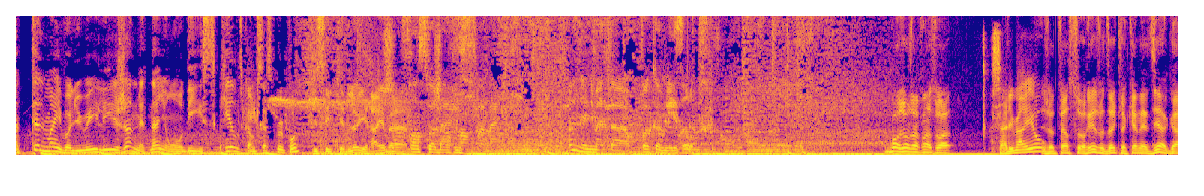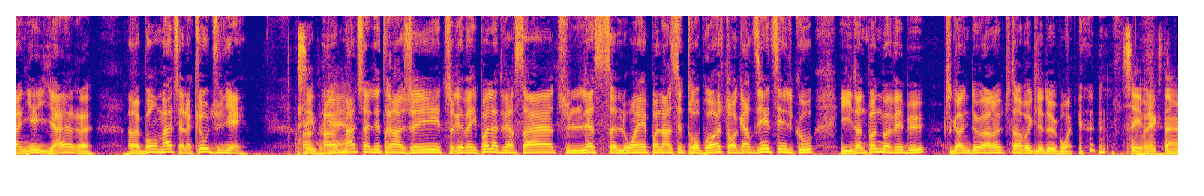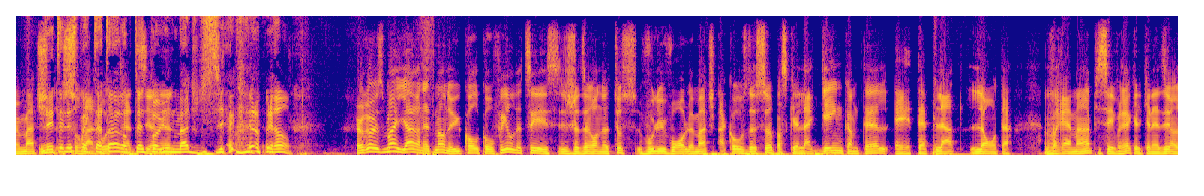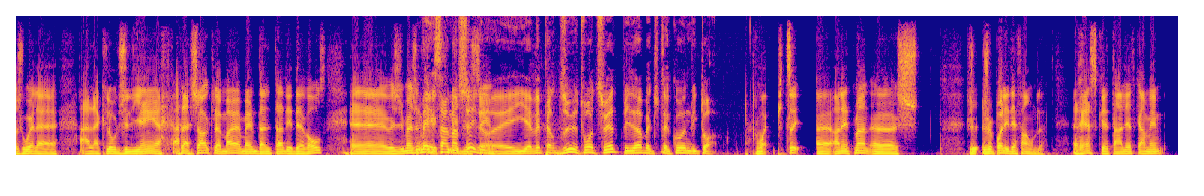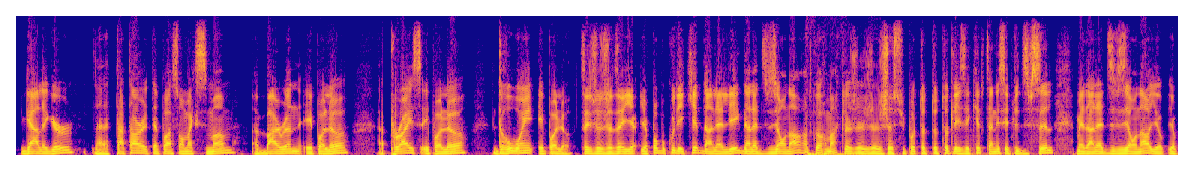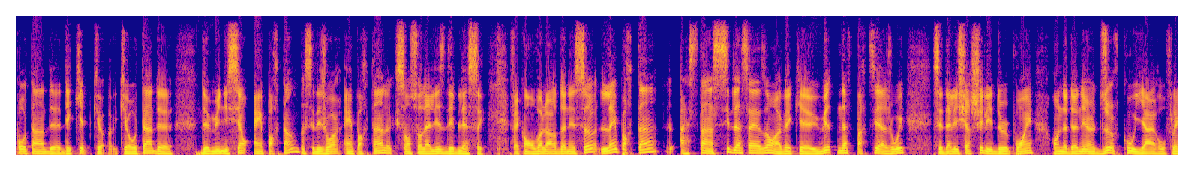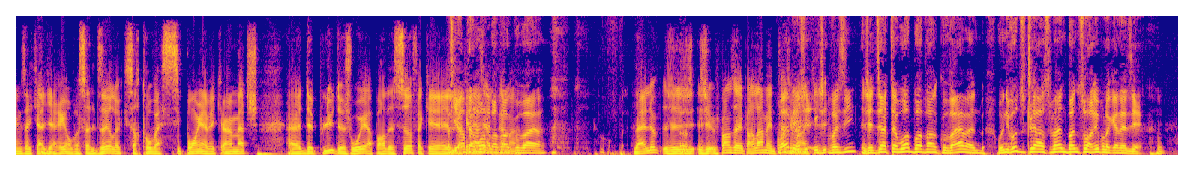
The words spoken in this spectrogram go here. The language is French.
A tellement évolué. Les jeunes, maintenant, ils ont des skills comme ça se peut pas. Puis ces kids-là, ils rêvent à... Jean-François Barry. Un animateur pas comme les autres. Bonjour Jean-François. Salut Mario. Je vais te faire sourire. Je veux dire que le Canadien a gagné hier euh, un bon match à la Claude Julien. C'est un, vrai. un match à l'étranger, tu réveilles pas l'adversaire, tu le laisses loin, pas lancer de trop proche. Ton gardien tient le coup, il donne pas de mauvais but. Tu gagnes 2 à 1, tu t'en vas avec les deux points. C'est vrai que c'était un match. les sur la téléspectateurs route ont peut-être pas eu le match du siècle. Non. Heureusement, hier, honnêtement, on a eu Cole Caulfield. là, tu sais, Je veux dire, on a tous voulu voir le match à cause de ça parce que la game comme telle était plate longtemps. Vraiment. Puis c'est vrai que le Canadien a joué à la, à la Claude Julien, à la Jacques Lemaire, même dans le temps des Devils. Euh, J'imagine Mais ça a marché. blessés, Là. Il avait perdu trois de suite, puis là, ben, tout à coup, une victoire. Ouais. Puis tu sais, euh, honnêtement, euh, je je je veux pas les défendre. Là. Reste que t'enlèves quand même Gallagher. Euh, Tatar était pas à son maximum. Euh, Byron est pas là. Euh, Price est pas là. Drouin est pas là. Tu sais, je, veux dire, il y a- pas beaucoup d'équipes dans la ligue, dans la division Nord. En tout cas, remarque, là, je, je, je suis pas tout- tout- toutes les équipes. Cette année, c'est plus difficile. Mais dans la division Nord, il y a, pas autant d'équipes qui, a autant de, de munitions importantes parce que c'est des joueurs importants là, qui sont sur la liste des blessés. Fait qu'on va leur donner ça. L'important, à ce temps-ci de la saison, avec 8-9 parties à jouer, c'est d'aller chercher les deux points. On a donné un dur coup hier aux Flames de Calgary, on va se le dire, là, qui se retrouve à 6 points avec un match euh, de plus de jouer à part de ça. Fait que pas Vancouver. Ben là, je, je- je pense que vous avez parlé en même temps. Ouais, Vas-y. J'ai dit Ottawa, bas Vancouver. Ben, Au niveau du classement, une bonne soirée pour le Canadien.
